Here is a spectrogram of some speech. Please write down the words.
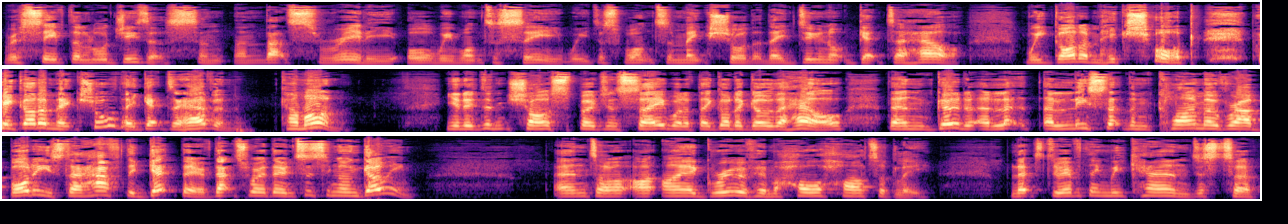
receive the Lord Jesus. And, and that's really all we want to see. We just want to make sure that they do not get to hell. We gotta make sure, we gotta make sure they get to heaven. Come on. You know, didn't Charles Spurgeon say, well, if they got to go to hell, then good, at, least let them climb over our bodies to have to get there if that's where they're insisting on going. And uh, I, agree with him wholeheartedly. Let's do everything we can just to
